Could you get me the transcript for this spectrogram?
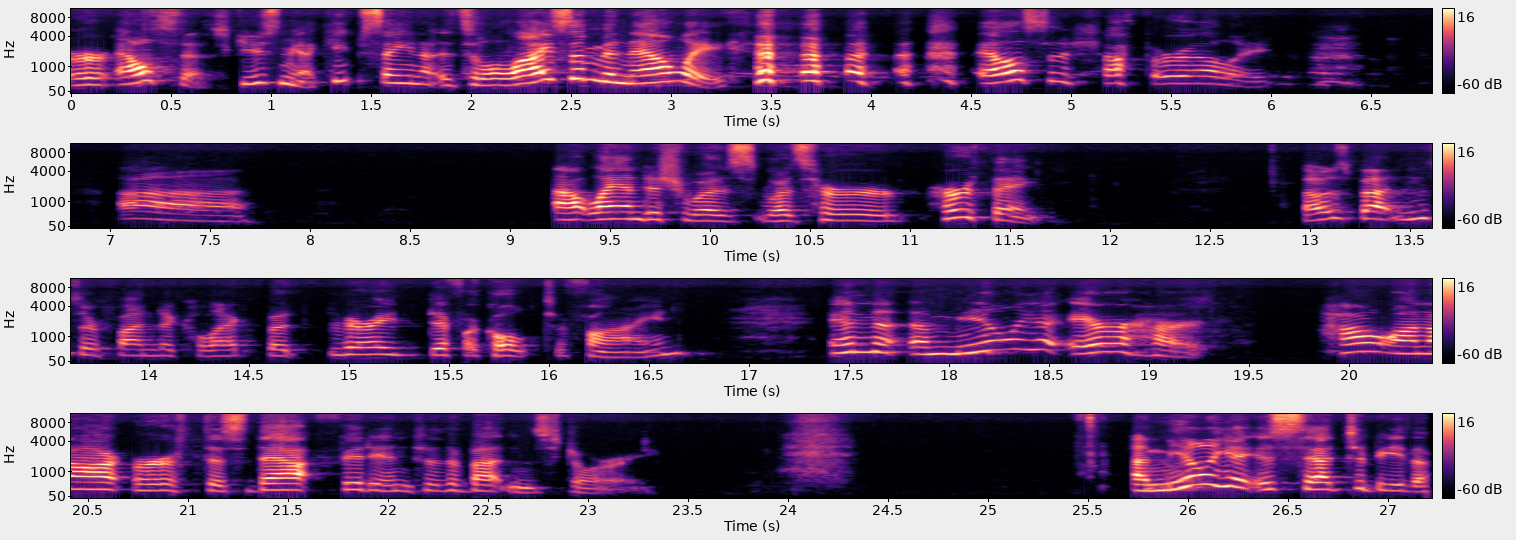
or Elsa, excuse me. I keep saying it. it's Eliza Minnelli. Elsa Schiaparelli. Uh, outlandish was was her her thing. Those buttons are fun to collect, but very difficult to find. And Amelia Earhart how on our earth does that fit into the button story? Amelia is said to be the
